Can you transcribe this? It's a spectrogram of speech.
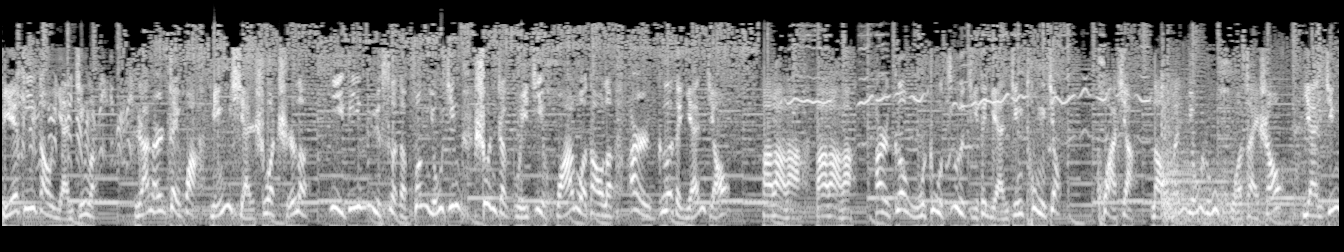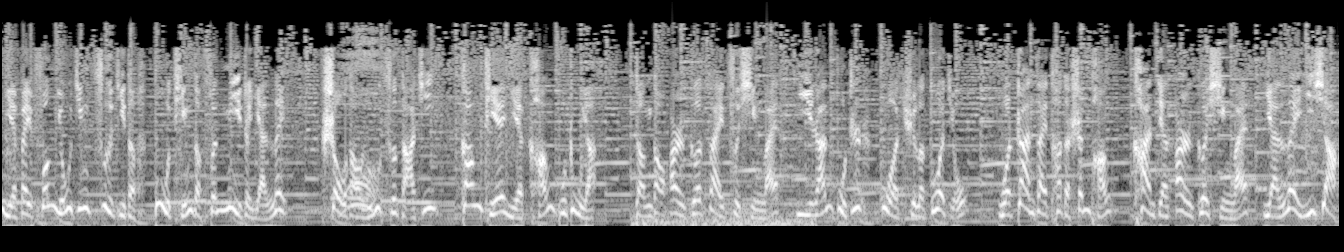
别滴到眼睛了。然而这话明显说迟了，一滴绿色的风油精顺着轨迹滑落到了二哥的眼角。啊啦啦，啊啦啦！二哥捂住自己的眼睛痛叫。胯下、脑门犹如火在烧，眼睛也被风油精刺激的不停的分泌着眼泪。受到如此打击，钢铁也扛不住呀。等到二哥再次醒来，已然不知过去了多久。我站在他的身旁，看见二哥醒来，眼泪一下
